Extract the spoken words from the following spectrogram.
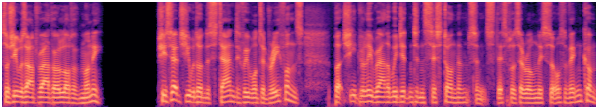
So she was out rather a lot of money. She said she would understand if we wanted refunds, but she'd really rather we didn't insist on them, since this was her only source of income,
